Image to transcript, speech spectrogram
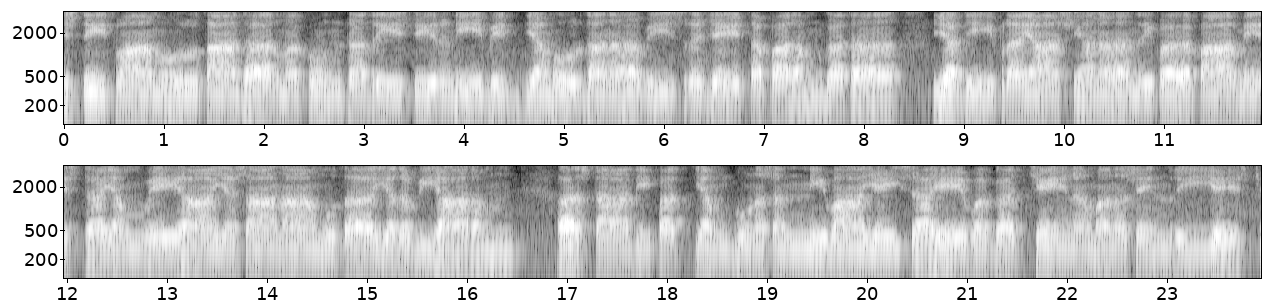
स्थित्वा मूर्ता धर्मकुण्ठदृष्टिर्निभिद्यमूर्धन विसृजेत परं गत। यदि प्रयास्यन् नृपपार्मेष्टयं वेहायशानामुत यद्विहारम्। अष्टाधिपत्यं गुणसन्निवायै स एव गच्छेन मनसेन्द्रियैश्च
